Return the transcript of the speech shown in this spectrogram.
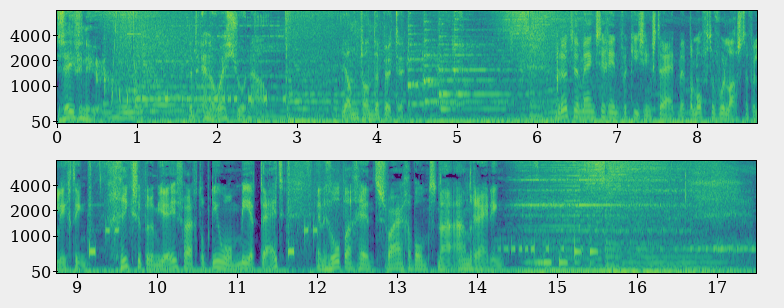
7 uur. Het NOS-journaal. Jan van der Putten. Rutte mengt zich in verkiezingsstrijd met belofte voor lastenverlichting. Griekse premier vraagt opnieuw om meer tijd... en hulpagent zwaar gewond na aanrijding.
